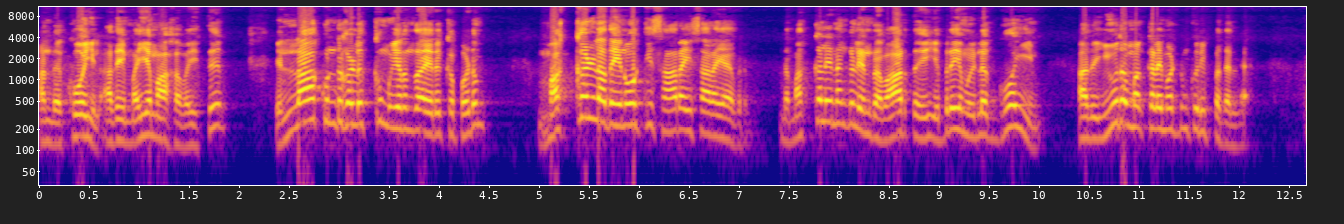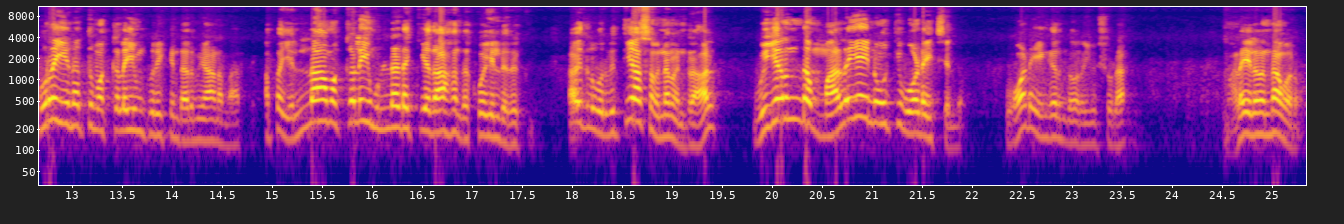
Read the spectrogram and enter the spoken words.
அந்த கோயில் அதை மையமாக வைத்து எல்லா குன்றுகளுக்கும் உயர்ந்தா இருக்கப்படும் மக்கள் அதை நோக்கி சாரை சாரையா வரும் இந்த மக்கள் இனங்கள் என்ற வார்த்தை எபிரேய மொழியில கோயிம். அது யூத மக்களை மட்டும் குறிப்பதல்ல புற இனத்து மக்களையும் குறிக்கின்ற அருமையான வார்த்தை. அப்ப எல்லா மக்களையும் உள்ளடக்கியதாக அந்த கோயில் இருக்கும். ஆக இதுல ஒரு வித்தியாசம் என்னவென்றால் உயர்ந்த மலையை நோக்கி ஓடை செல்லும். ஓடை எங்க இருந்து வரும் யூஸ்வலா மலையில இருந்து தான் வரும்.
